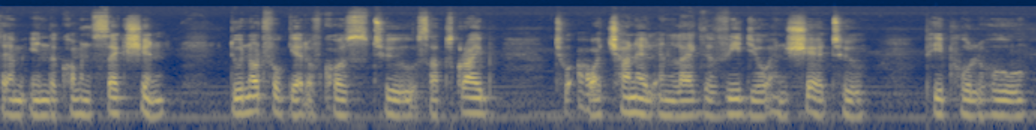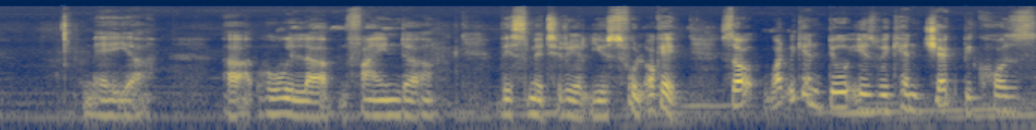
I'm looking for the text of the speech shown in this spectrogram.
them in the comment section do not forget of course to subscribe to our channel and like the video and share to people who may uh, uh, who will find this material useful. Okay so what we can do is we can check because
